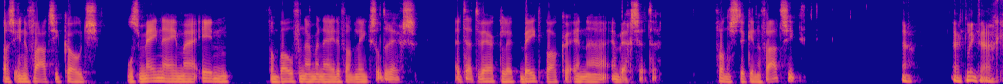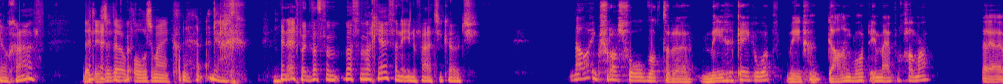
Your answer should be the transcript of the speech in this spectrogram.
als innovatiecoach? ons meenemen in van boven naar beneden, van links tot rechts. Het daadwerkelijk beetpakken en, uh, en wegzetten van een stuk innovatie. Dat klinkt eigenlijk heel gaaf. Dat is het ook volgens mij. ja. En Egbert, wat, wat verwacht jij van een innovatiecoach? Nou, ik verras vol dat er uh, meer gekeken wordt, meer gedaan wordt in mijn programma. Uh,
